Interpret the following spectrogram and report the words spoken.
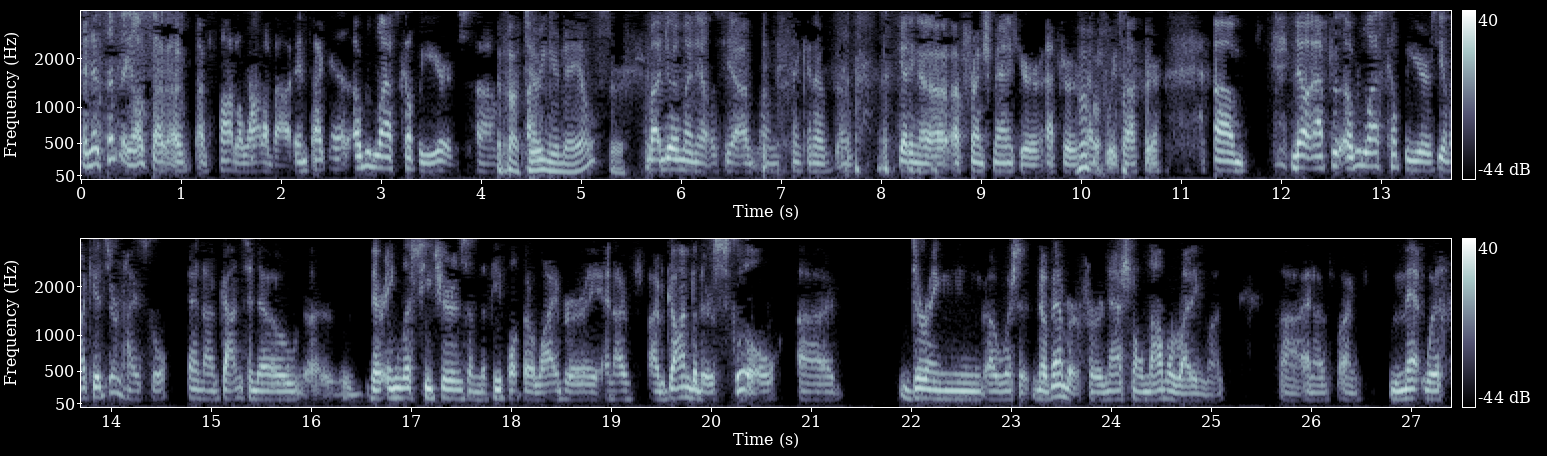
and that's something else I've, I've, I've thought a lot about. In fact, uh, over the last couple of years, um, About doing your nails, or about doing my nails. Yeah, I'm, I'm thinking of, of getting a, a French manicure after Oh. after we talk here. Um, no, after over the last couple of years, you know, my kids are in high school, and I've gotten to know uh, their English teachers and the people at their library, and I've I've gone to their school uh, during uh, what's it November for National Novel Writing Month, uh, and I've I've met with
